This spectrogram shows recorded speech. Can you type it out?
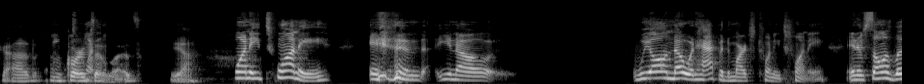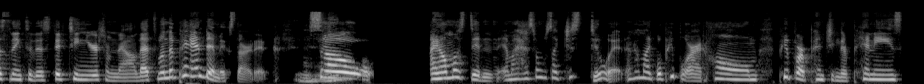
God. Of course it was. Yeah. 2020. And, you know, we all know what happened in March 2020. And if someone's listening to this 15 years from now, that's when the pandemic started. Mm-hmm. So I almost didn't. And my husband was like, just do it. And I'm like, well, people are at home, people are pinching their pennies.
